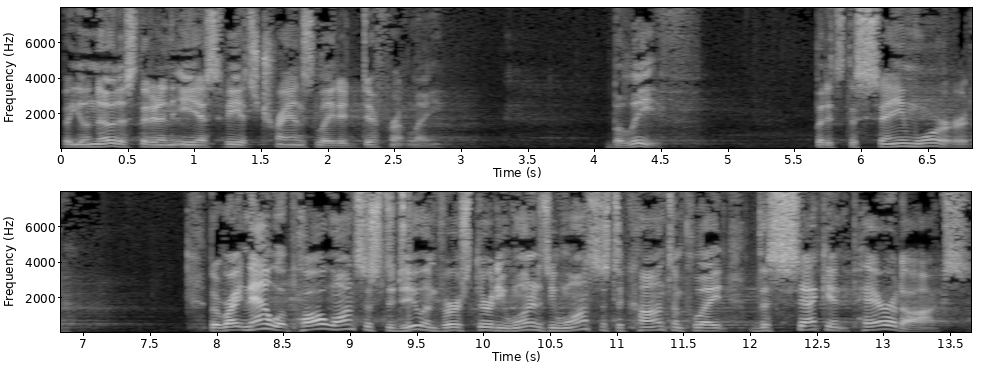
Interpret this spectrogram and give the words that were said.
But you'll notice that in the ESV it's translated differently. Belief. But it's the same word. But right now, what Paul wants us to do in verse 31 is he wants us to contemplate the second paradox.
